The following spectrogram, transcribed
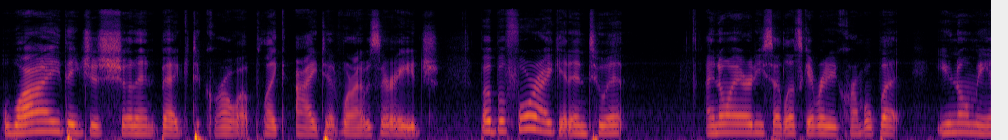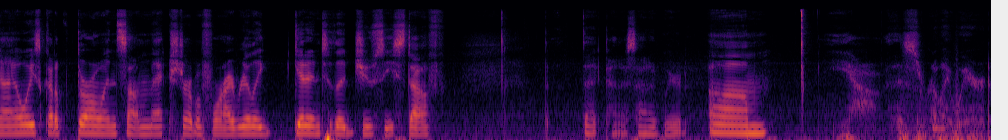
Why they just shouldn't beg to grow up like i did when i was their age. But before i get into it i know i already said let's get ready to crumble but you know me i always gotta throw in some extra before i really get into the juicy stuff that kind of sounded weird um yeah this is really weird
